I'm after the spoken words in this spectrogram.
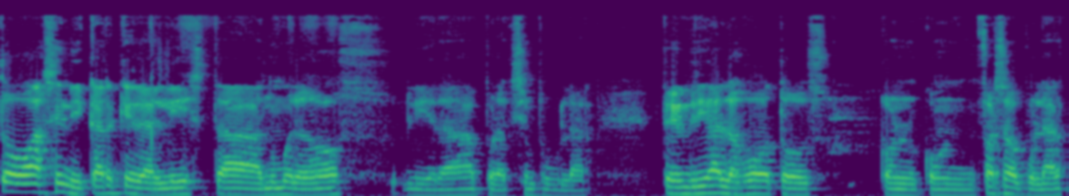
todo hace indicar que la lista número 2, liderada por Acción Popular, tendría los votos con, con Fuerza Popular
